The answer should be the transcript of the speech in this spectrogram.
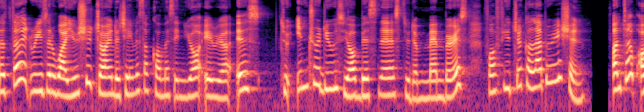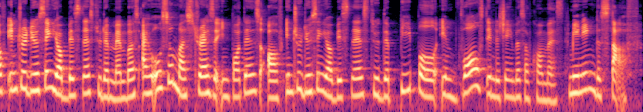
The third reason why you should join the Chambers of Commerce in your area is to introduce your business to the members for future collaboration. On top of introducing your business to the members, I also must stress the importance of introducing your business to the people involved in the chambers of commerce, meaning the staff.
